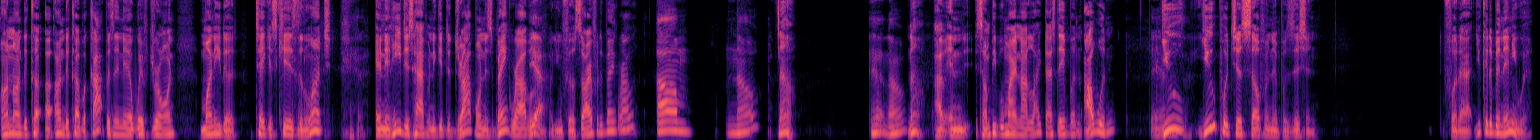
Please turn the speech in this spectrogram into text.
an undercover, uh, undercover cop is in there withdrawing money to take his kids to lunch, and then he just happened to get the drop on this bank robber. Yeah. you feel sorry for the bank robber? Um, no, No, yeah, no. no. I, and some people might not like that statement. I wouldn't. You you put yourself in a position for that. You could have been anywhere,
